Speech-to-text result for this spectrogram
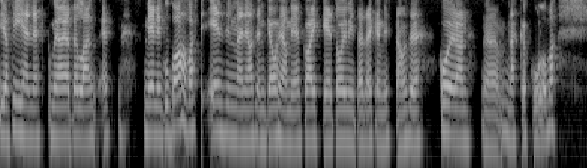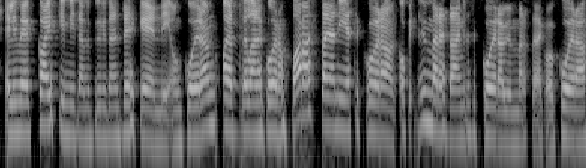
ja siihen, että kun me ajatellaan, että meidän niin kuin vahvasti ensimmäinen asia, mikä ohjaa meidän kaikkea toimintaa ja tekemistä, on se koiran näkökulma. Eli me kaikki, mitä me pyritään tekemään, niin on koiran, ajatellaan aina koiran parasta ja niin, että se koira on, opi, ymmärretään, mitä se koira ymmärtää, kun koira,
